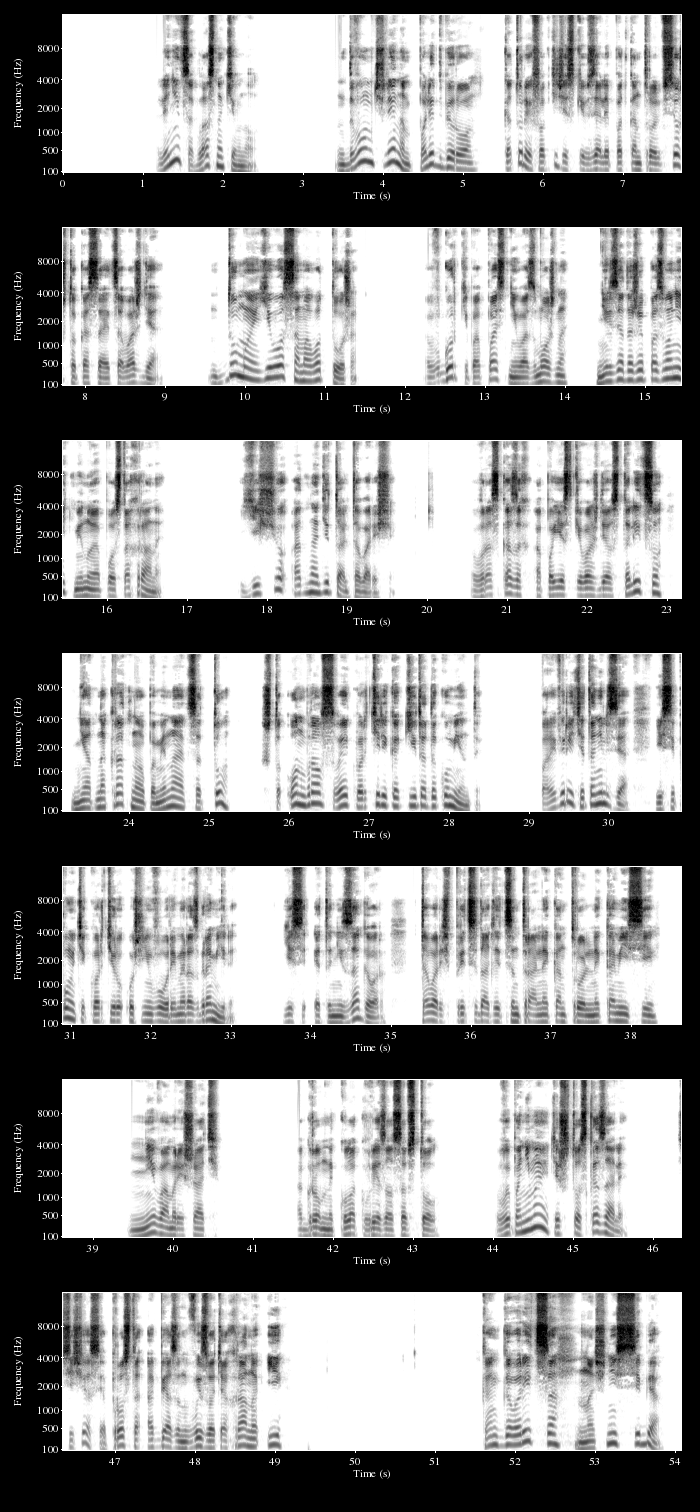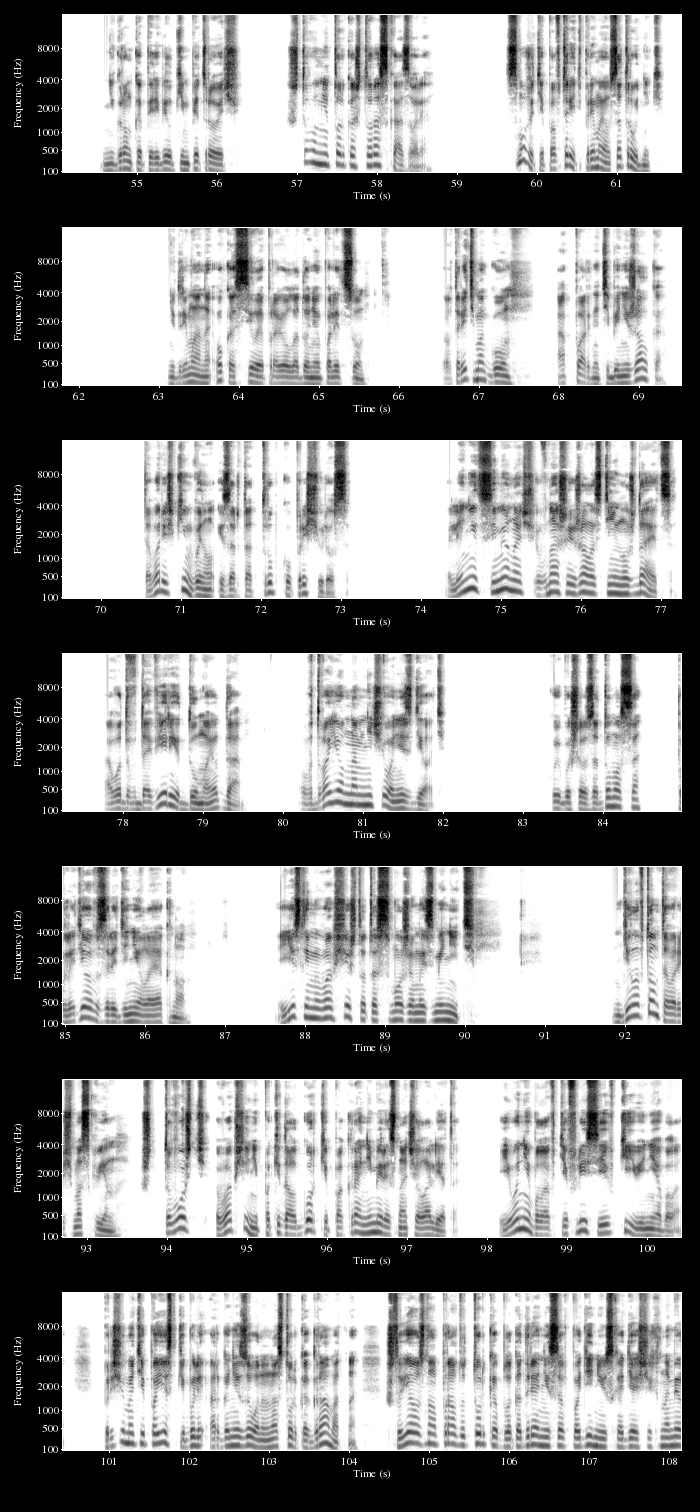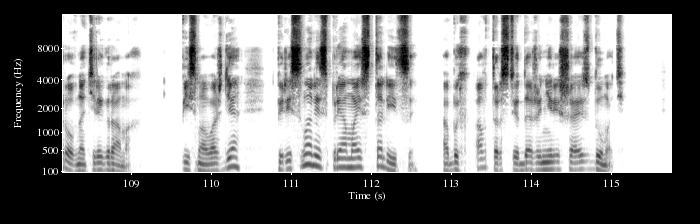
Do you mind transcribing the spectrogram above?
Леонид согласно кивнул. Двум членам Политбюро, которые фактически взяли под контроль все, что касается вождя. Думаю, его самого тоже. В горки попасть невозможно, Нельзя даже позвонить, минуя пост охраны. Еще одна деталь, товарищи. В рассказах о поездке вождя в столицу неоднократно упоминается то, что он брал в своей квартире какие-то документы. Проверить это нельзя, если помните, квартиру очень вовремя разгромили. Если это не заговор, товарищ председатель Центральной контрольной комиссии... Не вам решать. Огромный кулак врезался в стол. Вы понимаете, что сказали? Сейчас я просто обязан вызвать охрану и... Как говорится, начни с себя. Негромко перебил Ким Петрович. Что вы мне только что рассказывали? Сможете повторить при моем сотруднике? Недреманное око с силой провел ладонью по лицу. Повторить могу. А парня тебе не жалко? Товарищ Ким вынул изо рта трубку, прищурился. Леонид Семенович в нашей жалости не нуждается. А вот в доверии, думаю, да. Вдвоем нам ничего не сделать. Куйбышев задумался, поглядел в заледенелое окно. Если мы вообще что-то сможем изменить... Дело в том, товарищ Москвин, что вождь вообще не покидал горки, по крайней мере, с начала лета. Его не было в Тифлисе и в Киеве не было. Причем эти поездки были организованы настолько грамотно, что я узнал правду только благодаря несовпадению исходящих номеров на телеграммах. Письма вождя пересылались прямо из столицы, об их авторстве даже не решаясь думать.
